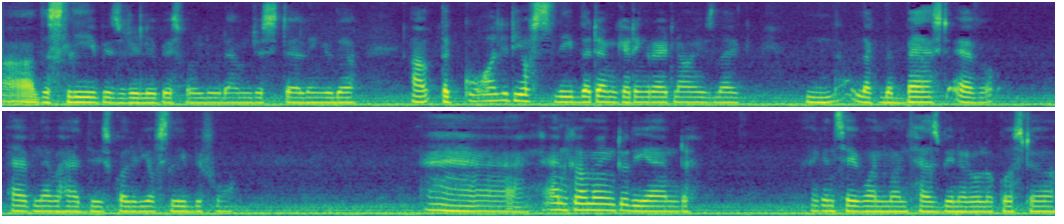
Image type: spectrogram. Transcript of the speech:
Uh, the sleep is really peaceful dude. I'm just telling you the uh, the quality of sleep that i'm getting right now is like like the best ever. I've never had this quality of sleep before. And coming to the end i can say one month has been a roller coaster.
